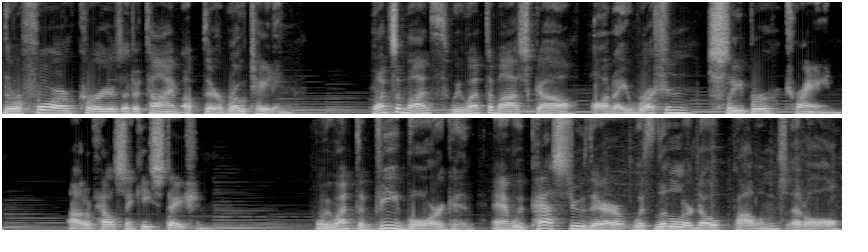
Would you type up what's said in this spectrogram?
there were four couriers at a time up there rotating. Once a month, we went to Moscow on a Russian sleeper train out of Helsinki Station. We went to Viborg and we passed through there with little or no problems at all.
